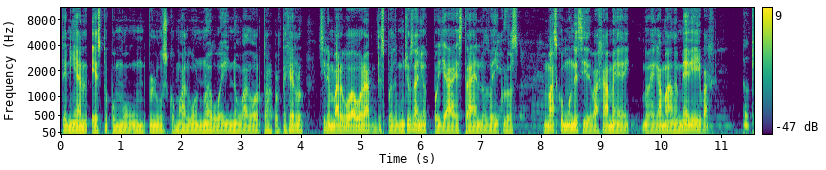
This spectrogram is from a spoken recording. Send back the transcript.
tenían esto como un plus, como algo nuevo e innovador para protegerlo. Sin embargo, ahora, después de muchos años, pues ya está en los vehículos más comunes y de baja gama media y baja. Ok,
